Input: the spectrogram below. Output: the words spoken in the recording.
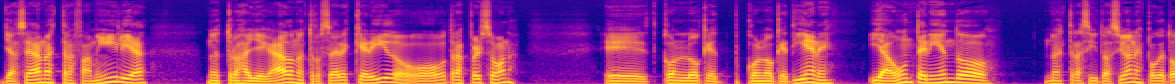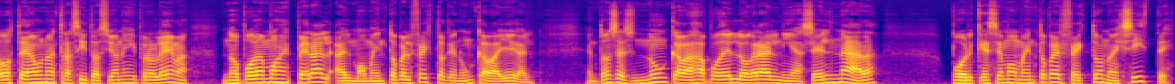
ya sea nuestra familia, nuestros allegados, nuestros seres queridos o otras personas eh, con, lo que, con lo que tiene y aún teniendo nuestras situaciones, porque todos tenemos nuestras situaciones y problemas, no podemos esperar al momento perfecto que nunca va a llegar. Entonces nunca vas a poder lograr ni hacer nada porque ese momento perfecto no existe.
